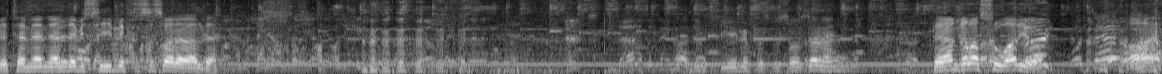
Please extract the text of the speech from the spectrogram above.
Veterinerin elinde bir sihirli fısıs var herhalde. Adım sihirli fısfıs olsa ben Beyangala su var ya. Aha.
